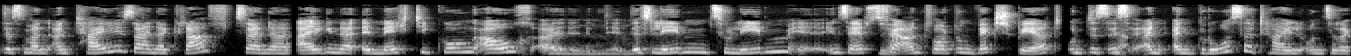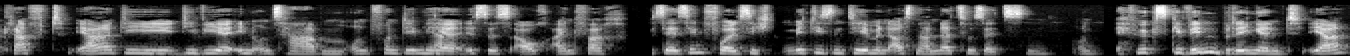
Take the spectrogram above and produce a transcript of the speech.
dass man einen Teil seiner Kraft, seiner eigenen Ermächtigung auch, äh, mhm. das Leben zu leben, äh, in Selbstverantwortung wegsperrt. Und das ist ein, ein großer Teil unserer Kraft, ja, die, mhm. die wir in uns haben. Und von dem her ist es auch einfach sehr sinnvoll, sich mit diesen Themen auseinanderzusetzen und höchst gewinnbringend, ja,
